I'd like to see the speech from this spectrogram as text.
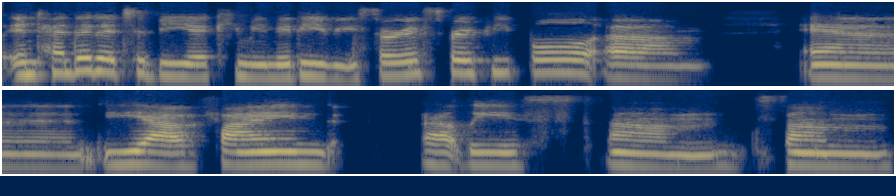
intended it to be a community resource for people. Um, and yeah, find at least um, some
